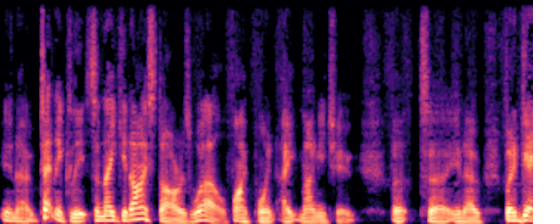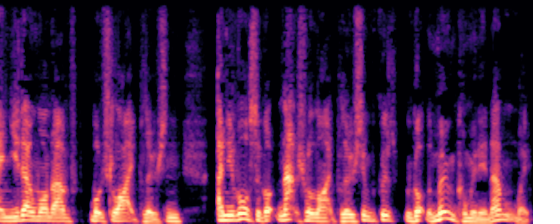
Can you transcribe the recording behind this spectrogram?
You know, technically it's a naked eye star as well, 5.8 magnitude. But, uh, you know, but again, you don't want to have much light pollution. And you've also got natural light pollution because we've got the moon coming in, haven't we?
